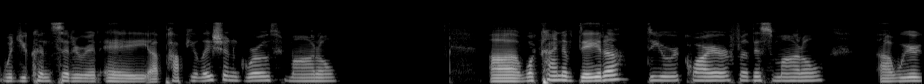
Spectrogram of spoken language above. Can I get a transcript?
would you consider it a, a population growth model? Uh, what kind of data do you require for this model? Uh, where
